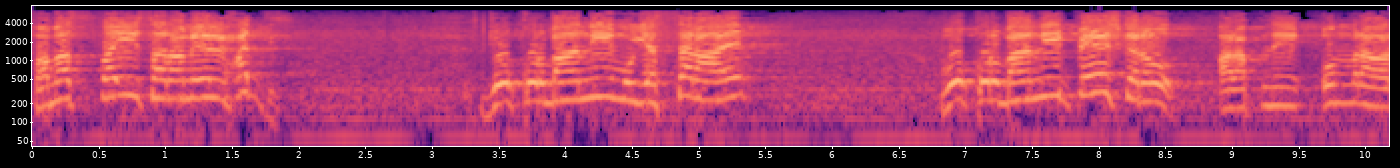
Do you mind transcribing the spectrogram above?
فمستئی سرا من الحج۔ جو قربانی میسر آئے، وہ قربانی پیش کرو اور اپنے عمرہ اور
